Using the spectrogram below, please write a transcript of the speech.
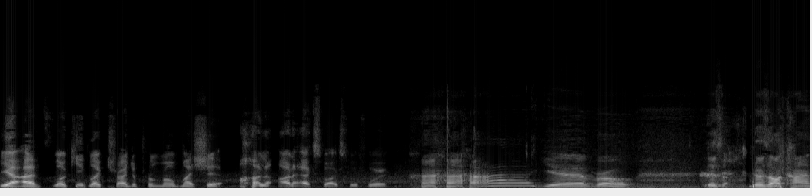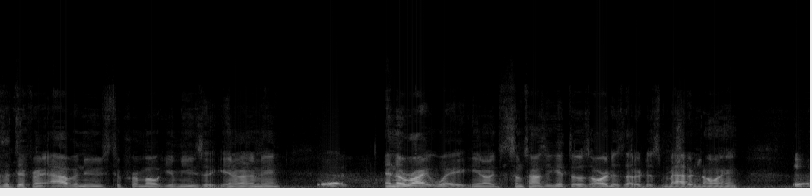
Yeah, I've low key like tried to promote my shit on on Xbox before. yeah, bro. There's there's all kinds of different avenues to promote your music. You know what I mean? Yeah, In the right way. You know, sometimes you get those artists that are just mad annoying. yeah.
